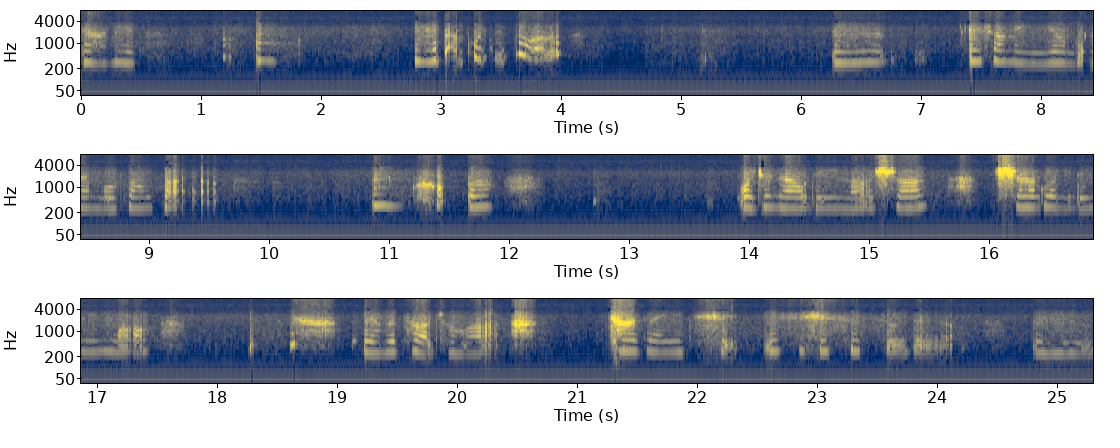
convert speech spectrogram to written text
下面？嗯，你还把裤子脱了？嗯，跟上面一样的按摩方法呀。嗯，好吧，我就拿我的阴毛刷刷过你的阴毛，两个草丛啊插在一起，你稀稀疏疏的呢。嗯，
